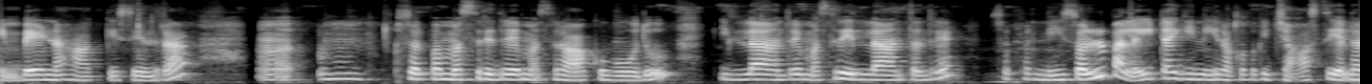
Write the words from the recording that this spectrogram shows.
ನಿಂಬೆಹಣ್ಣು ಹಾಕಿಸಿಂದ್ರ ಸ್ವಲ್ಪ ಮೊಸರಿದ್ರೆ ಮೊಸರು ಹಾಕೋಬೋದು. ಇಲ್ಲ ಅಂದರೆ ಮೊಸರು ಇಲ್ಲ ಅಂತಂದರೆ ಸ್ವಲ್ಪ ನೀ ಸ್ವಲ್ಪ ಲೈಟಾಗಿ ನೀರು ಹಾಕೋಬೇಕು. ಜಾಸ್ತಿ ಎಲ್ಲ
